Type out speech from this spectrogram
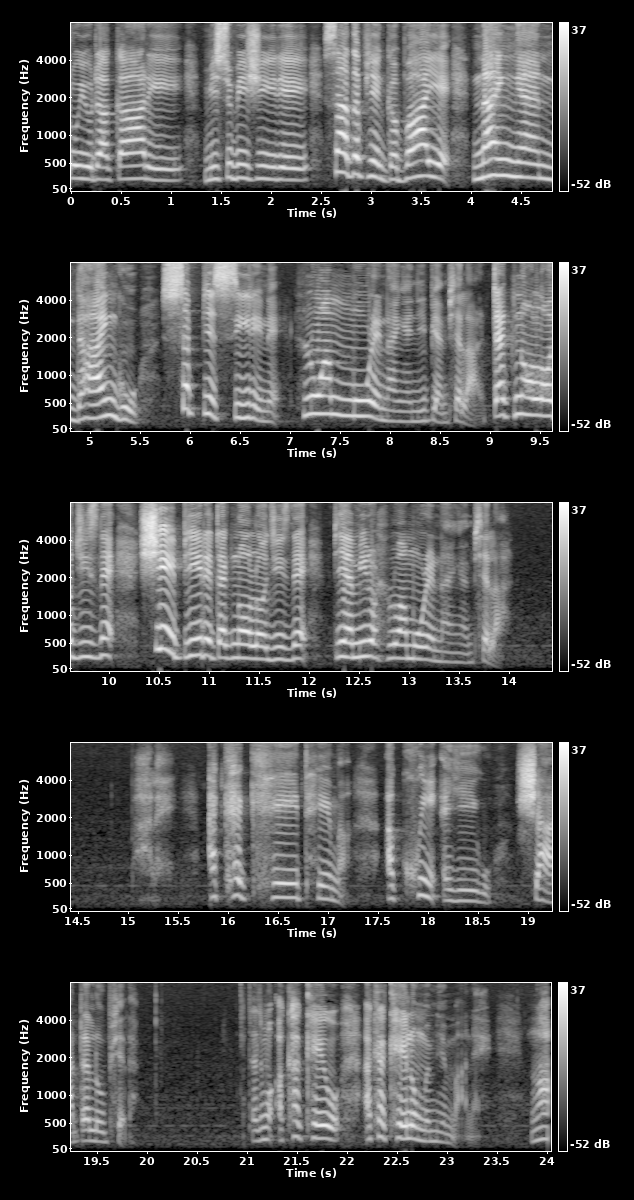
Toyota ကားတွေ Mitsubishi တွေစသဖြင့်ကမ္ဘာရဲ့နိုင်ငံတိုင်းကိုစက်ပစ္စည်းတွေနဲ့လွှမ်းမိုးတဲ့နိုင်ငံကြီးပြန်ဖြစ်လာတယ် technologies နဲ့ရှေ့ပြေးတဲ့ technologies နဲ့ပြန်ပြီးတော့လွှမ်းမိုးတဲ့နိုင်ငံဖြစ်လာတယ်။ဘာလဲအခက်ခဲထဲမှာအခွင့်အရေးကို ရှာတက်လို့ဖြစ်တယ်။ဒါကြောင့်အခက်ခဲကိုအခက်ခဲလို့မမြင်ပါနဲ့။ငါ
